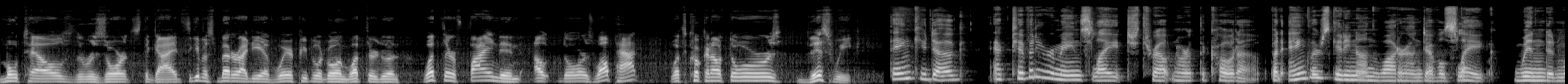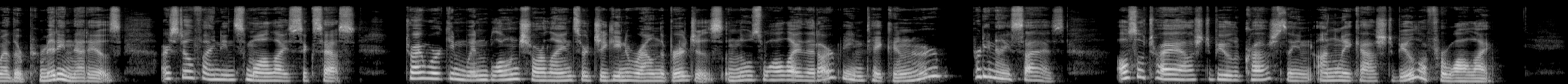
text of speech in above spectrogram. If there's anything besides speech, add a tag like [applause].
motels, the resorts, the guides to give us a better idea of where people are going, what they're doing, what they're finding outdoors. Well, Pat, what's cooking outdoors this week? Thank you, Doug. Activity remains light throughout North Dakota, but anglers getting on the water on Devil's Lake, wind and weather permitting that is, are still finding some walleye success. Try working wind-blown shorelines or jigging around the bridges, and those walleye that are being taken are pretty nice size. Also try Ashtabula crossing on Lake Ashtabula for walleye.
